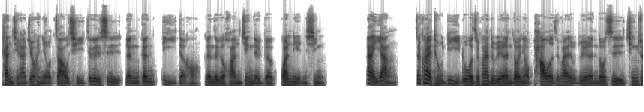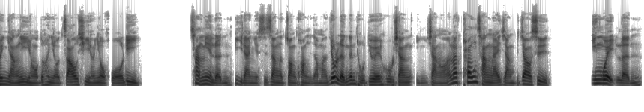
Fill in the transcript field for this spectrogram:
看起来就很有朝气。这个是人跟地的哈，跟这个环境的一个关联性。那一样，这块土地，如果这块土地的人都很有 power，这块土地的人都是青春洋溢哦，都很有朝气，很有活力。上面人必然也是这样的状况，你知道吗？就人跟土地会互相影响哦。那通常来讲，比较是因为人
